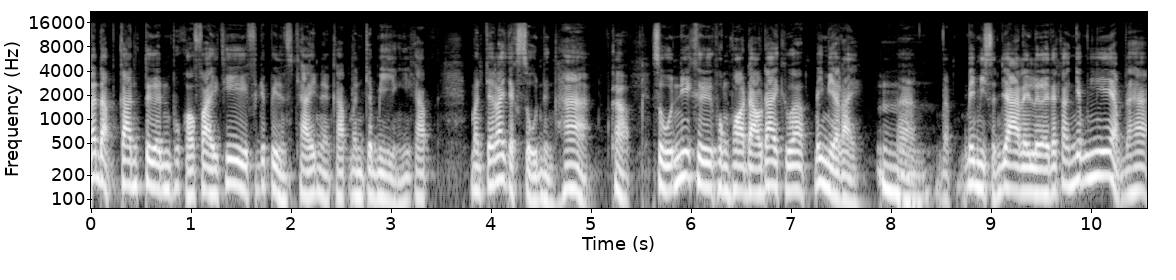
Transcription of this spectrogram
ระดับการเตือนภูเขาไฟที่ฟิลิปปินส์ใช้เนยครับมันจะมีอย่างนี้ครับ มันจะไล่จาก0ถึง5ครับศูนย์นี่คือพงพอเดาได้คือว่าไม่มีอะไรอืมอ่าแบบไม่มีสัญญาอะไรเลยแล้วก็เงียบๆนะฮะ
